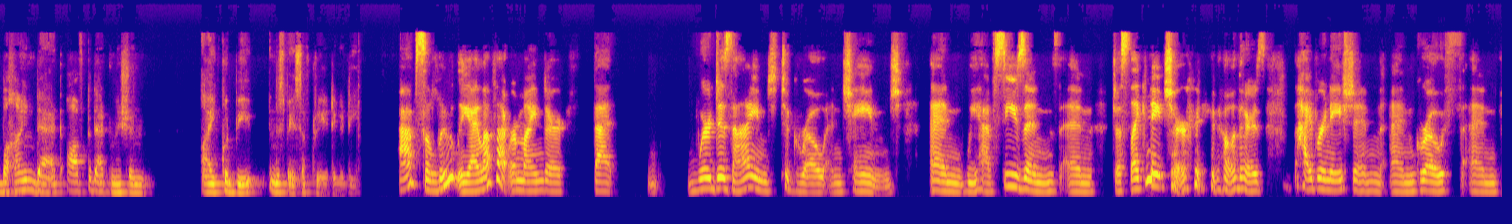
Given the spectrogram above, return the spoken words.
behind that, after that mission, I could be in the space of creativity. Absolutely. I love that reminder that we're designed to grow and change and we have seasons and just like nature you know there's hibernation and growth and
